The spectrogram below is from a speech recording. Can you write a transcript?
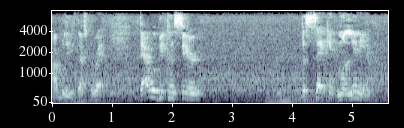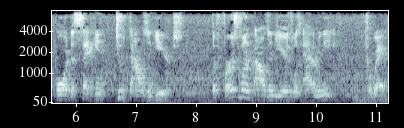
I believe that's correct. That would be considered the second millennium or the second 2,000 years. The first 1,000 years was Adam and Eve, correct?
